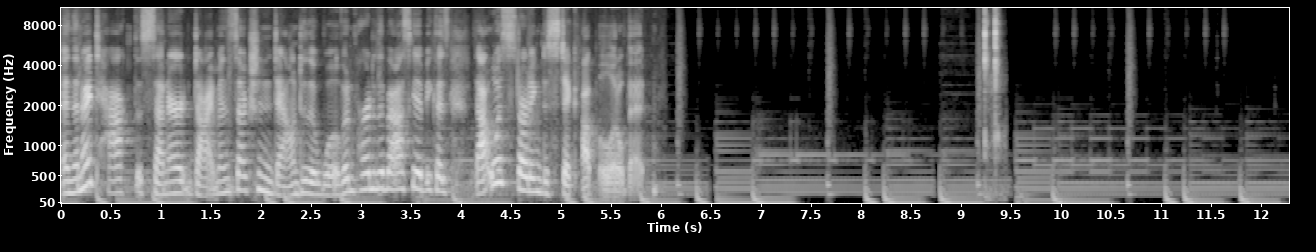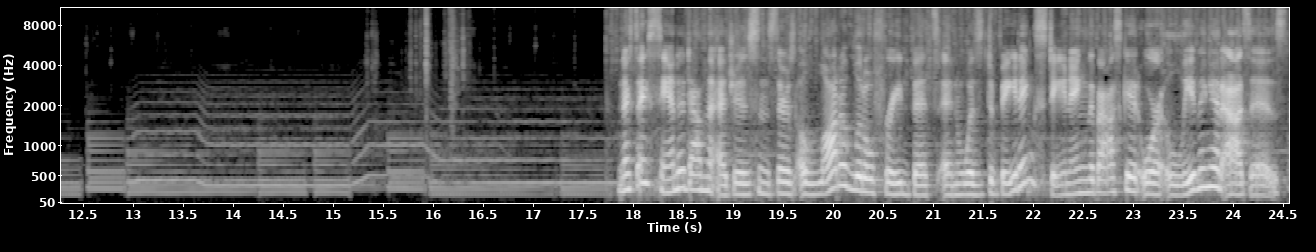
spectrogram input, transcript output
And then I tacked the center diamond section down to the woven part of the basket because that was starting to stick up a little bit. Next, I sanded down the edges since there's a lot of little frayed bits and was debating staining the basket or leaving it as is.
